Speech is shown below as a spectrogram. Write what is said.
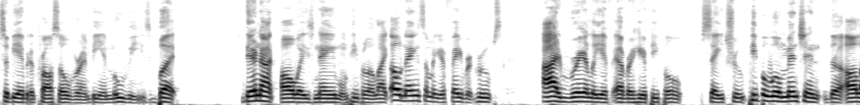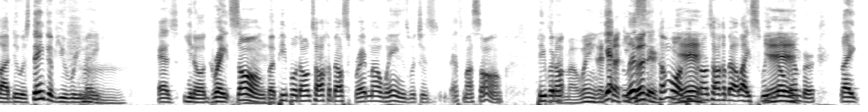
to be able to cross over and be in movies, but they're not always named when people are like, oh, name some of your favorite groups. I rarely, if ever, hear people say Troop. People will mention the "All I Do Is Think of You" remake Hmm. As you know a great song, but people don't talk about "Spread My Wings," which is that's my song. People Spread don't my wings. That's yeah, Chucky listen, Booker. come on. Yeah. People don't talk about like Sweet Yeah. November. Like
